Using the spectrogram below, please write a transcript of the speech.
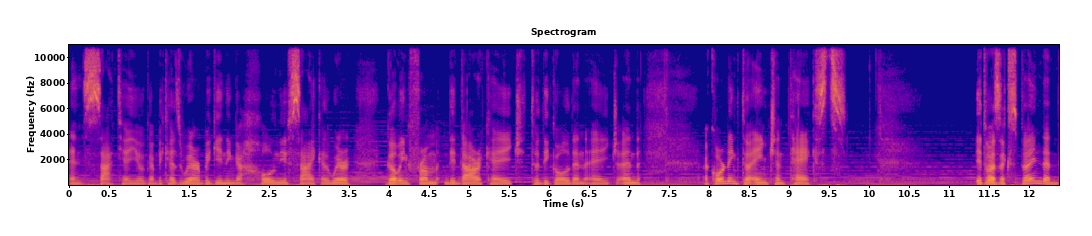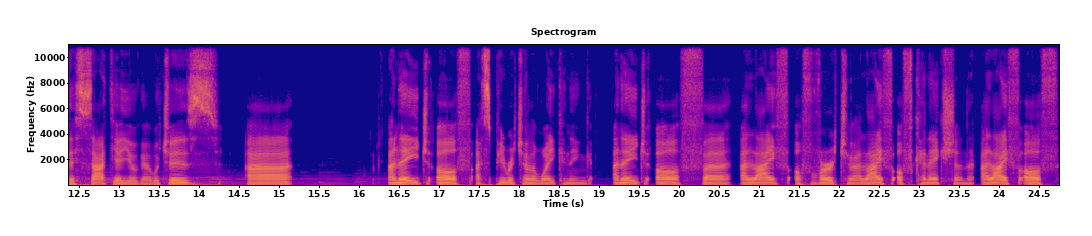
and Satya Yuga because we are beginning a whole new cycle. We're going from the Dark Age to the Golden Age. And according to ancient texts, it was explained that the Satya Yuga, which is uh, an age of a spiritual awakening, an age of uh, a life of virtue, a life of connection, a life of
